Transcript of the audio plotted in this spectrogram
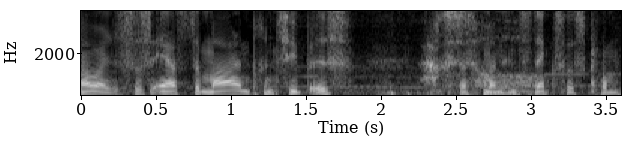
Ja, weil das das erste Mal im Prinzip ist, Ach dass man ins Nexus kommt.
